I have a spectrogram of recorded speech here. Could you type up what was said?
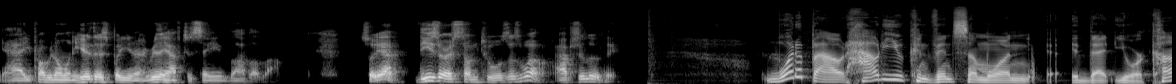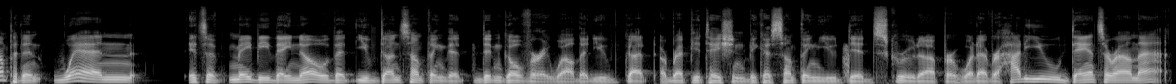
yeah, you probably don't want to hear this, but you know, I really have to say blah blah blah. So, yeah, these are some tools as well. Absolutely. What about how do you convince someone that you're competent when it's a maybe they know that you've done something that didn't go very well, that you've got a reputation because something you did screwed up or whatever. How do you dance around that?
